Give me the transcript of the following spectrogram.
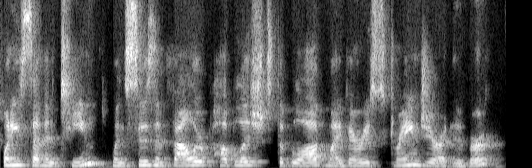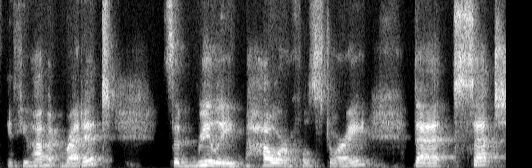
2017 when Susan Fowler published the blog My Very Strange Year at Uber. If you haven't read it, it's a really powerful story that set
